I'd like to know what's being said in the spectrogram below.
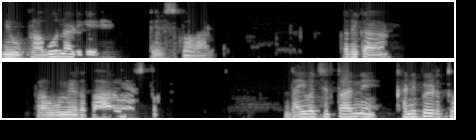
నీవు ప్రభువుని అడిగి తెలుసుకోవాలి. కనుక ప్రభు మీద భారం వేస్తూ దైవ చిత్తాన్ని కనిపెడుతూ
